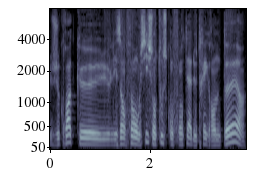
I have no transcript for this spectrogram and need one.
je crois que les enfants aussi sont tous confrontés à de très grandes peurs.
